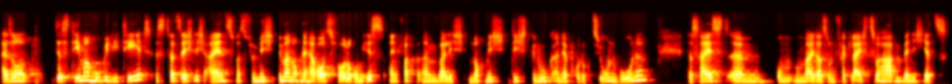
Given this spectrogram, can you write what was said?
Also das Thema Mobilität ist tatsächlich eins, was für mich immer noch eine Herausforderung ist, einfach ähm, weil ich noch nicht dicht genug an der Produktion wohne. Das heißt, ähm, um, um mal da so einen Vergleich zu haben, wenn ich jetzt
